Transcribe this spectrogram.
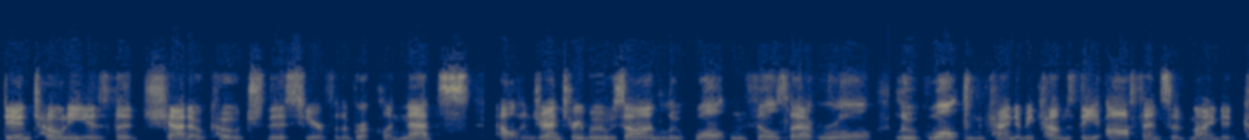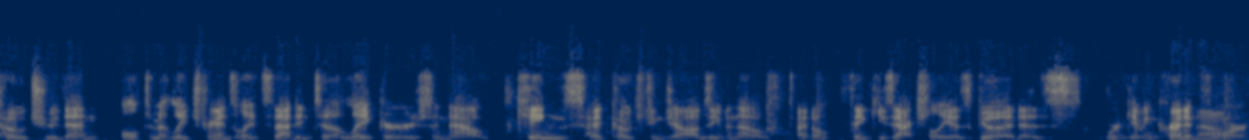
D'Antoni is the shadow coach this year for the Brooklyn Nets. Alvin Gentry moves on. Luke Walton fills that role. Luke Walton kind of becomes the offensive minded coach who then ultimately translates that into Lakers and now Kings head coaching jobs, even though I don't think he's actually as good as we're giving credit no. for.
